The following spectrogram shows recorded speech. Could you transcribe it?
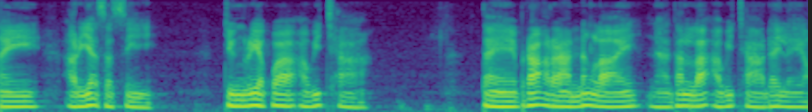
ในอริยสัจสี่จึงเรียกว่าอาวิชชา แต่พระอรหันต์ทั้งหลายนะท่านละอวิชชาได้แล้ว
